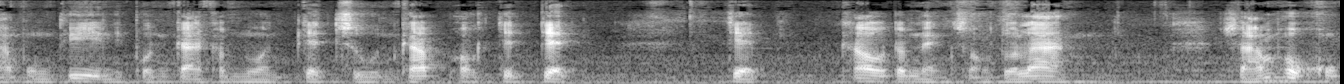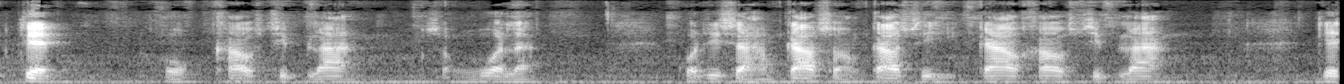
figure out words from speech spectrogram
3 คงที่นี่ผลการคำนวณ 70 ครับ ออก 77 7 เข้าตำแหน่ง 2 ตัวล่าง 3 6 6 7 6 เข้า 10 ล่าง 2 งวดแล้วงวดที่ 3 9 2 9 4 9 เข้า 10 ล่าง 7 0 0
